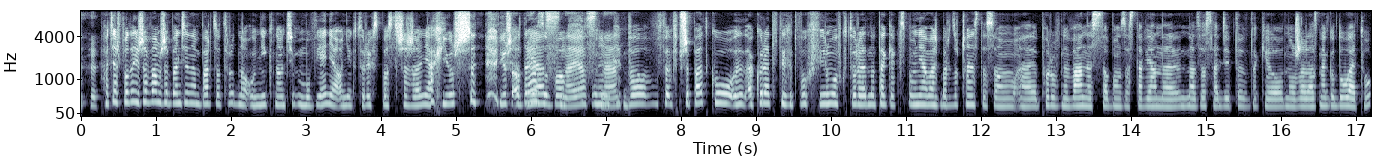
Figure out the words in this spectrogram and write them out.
Chociaż podejrzewam, że będzie nam bardzo trudno uniknąć mówienia o niektórych spostrzeżeniach już, już od razu. Jasne, bo, jasne. Bo w, w, przypadku akurat tych dwóch filmów, które, no tak jak wspomniałaś, bardzo często są e, porównywane z sobą, zastawiane na zasadzie to, takiego no, żelaznego duetu,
